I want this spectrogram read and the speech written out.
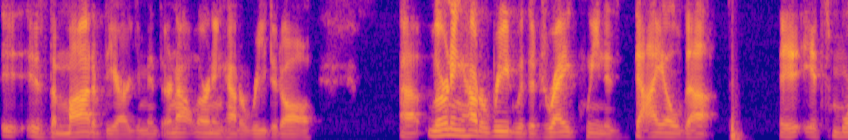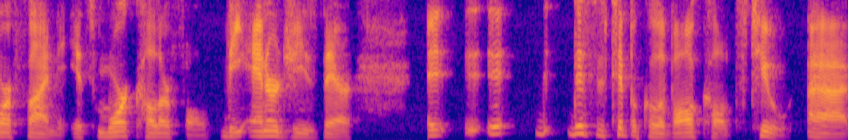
is the motte of the argument. They're not learning how to read at all. Uh, learning how to read with a drag queen is dialed up. It, it's more fun. It's more colorful. The energy's there. It, it, this is typical of all cults too. Uh,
